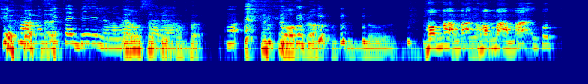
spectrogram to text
Fick mamma sitta i bilen och Ja, hon vänta? satt utanför. Ja. Gatbra. Har mamma, har mamma gått,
